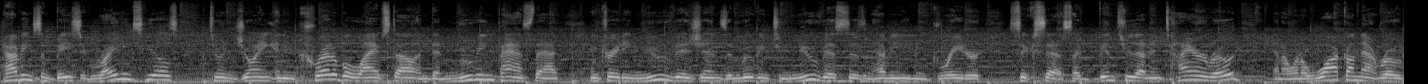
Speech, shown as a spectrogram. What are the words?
having some basic writing skills to enjoying an incredible lifestyle and then moving past that and creating new visions and moving to new vistas and having even greater success. I've been through that entire road and I want to walk on that road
